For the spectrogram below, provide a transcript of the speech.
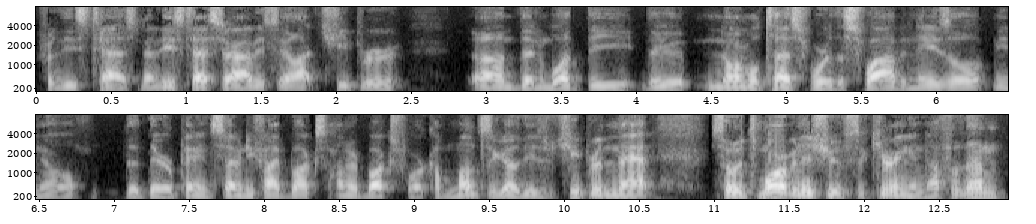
for these tests. Now, these tests are obviously a lot cheaper um, than what the the normal tests were. The swab and nasal, you know, that they were paying seventy five bucks, hundred bucks for a couple months ago. These are cheaper than that. So it's more of an issue of securing enough of them.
